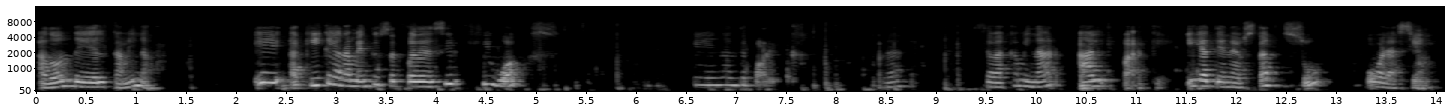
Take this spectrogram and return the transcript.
¿A dónde él camina? Y aquí claramente usted puede decir, he walks in the park. ¿verdad? Se va a caminar al parque. Y ya tiene usted su oración.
